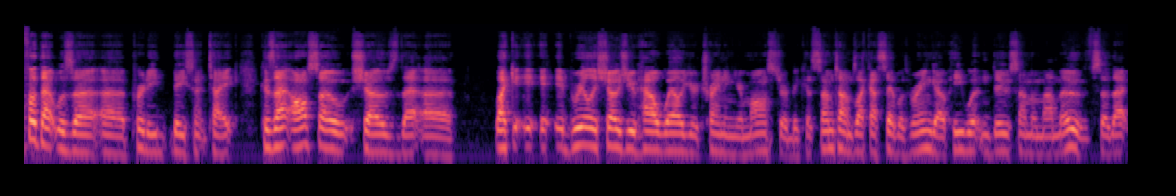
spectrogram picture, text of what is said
thought that was a, a pretty decent take because that also shows that, uh, like, it, it- really shows you how well you're training your monster. Because sometimes, like I said with Ringo, he wouldn't do some of my moves, so that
